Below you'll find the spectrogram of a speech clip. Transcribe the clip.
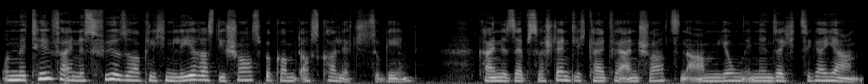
und mit Hilfe eines fürsorglichen Lehrers die Chance bekommt, aufs College zu gehen. Keine Selbstverständlichkeit für einen schwarzen armen Jungen in den 60er Jahren.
